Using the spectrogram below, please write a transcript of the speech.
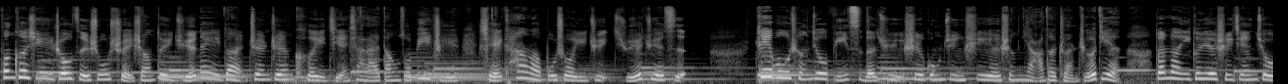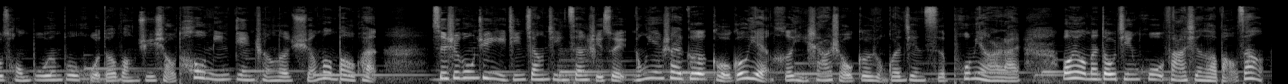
方克行与周子舒水上对决那一段，真真可以截下来当做壁纸，谁看了不说一句绝绝子？这部成就彼此的剧是龚俊事业生涯的转折点，短短一个月时间就从不温不火的网剧小透明变成了全网爆款。此时龚俊已经将近三十岁，浓颜帅哥、狗狗眼、合影杀手各种关键词扑面而来，网友们都惊呼发现了宝藏。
